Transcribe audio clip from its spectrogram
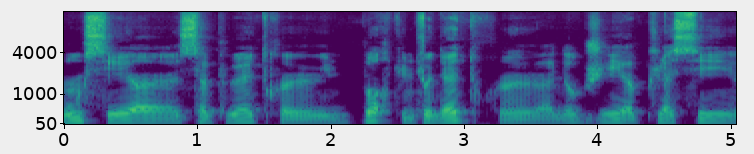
Donc c'est euh, ça peut être une porte, une fenêtre, euh, un objet à placer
